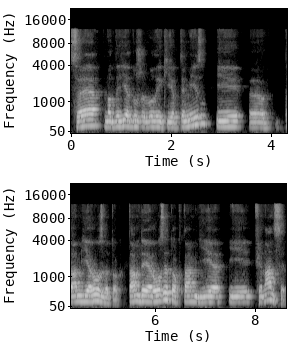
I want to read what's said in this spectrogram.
Це надає дуже великий оптимізм, і е, там є розвиток. Там, де є розвиток, там є і фінанси.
